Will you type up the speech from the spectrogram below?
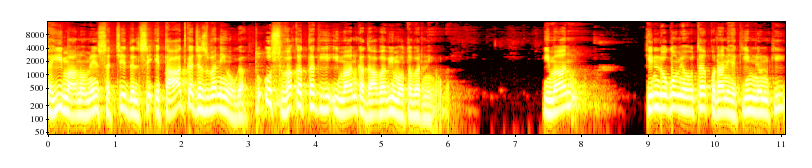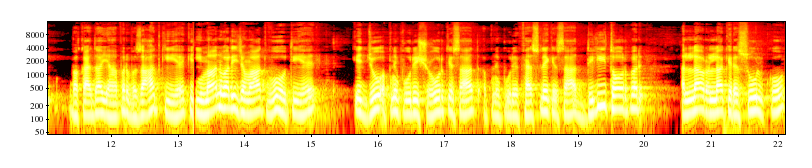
صحیح معنوں میں سچے دل سے اطاعت کا جذبہ نہیں ہوگا، تو اس وقت تک یہ ایمان کا دعویٰ بھی معتبر نہیں ہوگا۔ ایمان کن لوگوں میں ہوتا ہے؟ قرآن حکیم نے ان کی باقاعدہ یہاں پر وضاحت کی ہے کہ ایمان والی جماعت وہ ہوتی ہے کہ جو اپنے پورے شعور کے ساتھ، اپنے پورے فیصلے کے ساتھ دلی طور پر اللہ اور اللہ کے رسول کو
